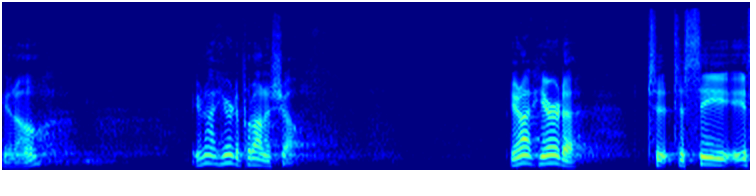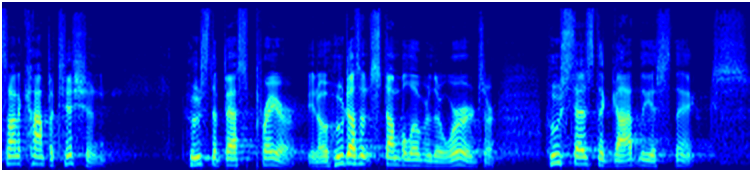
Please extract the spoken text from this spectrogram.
you know? You're not here to put on a show. You're not here to, to, to see, it's not a competition. Who's the best prayer? You know, who doesn't stumble over their words or who says the godliest things?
